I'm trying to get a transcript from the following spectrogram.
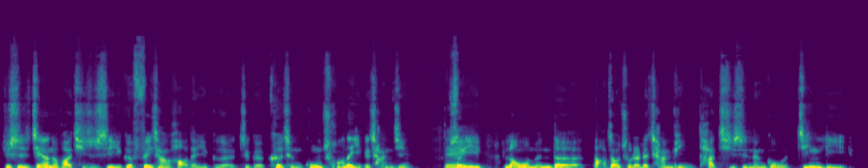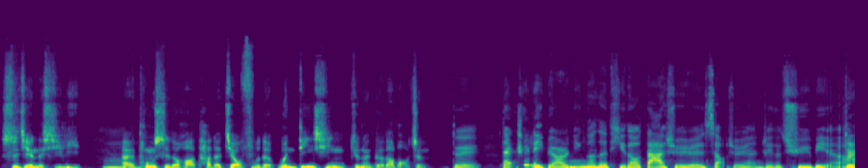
就是这样的话，其实是一个非常好的一个这个课程共创的一个场景。所以，让我们的打造出来的产品，它其实能够经历时间的洗礼，嗯，哎，同时的话，它的交付的稳定性就能得到保证。对，但这里边您刚才提到大学员、小学员这个区别啊，对，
